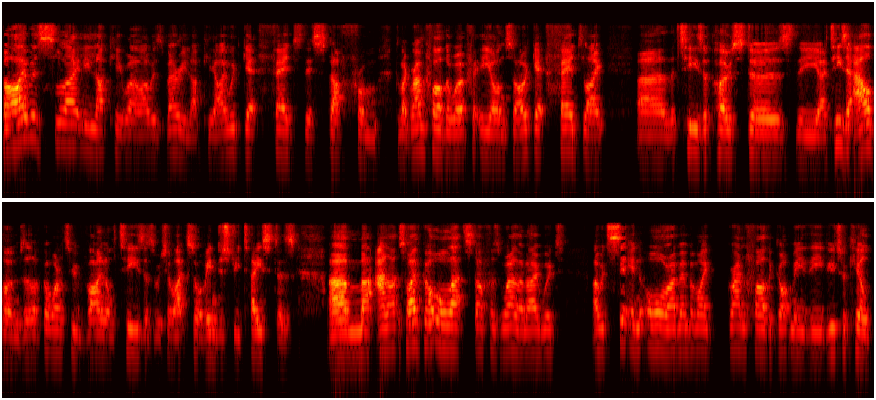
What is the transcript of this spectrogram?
But I was slightly lucky. Well, I was very lucky. I would get fed this stuff from my grandfather worked for Eon, so I would get fed like uh, the teaser posters, the uh, teaser albums. And I've got one or two vinyl teasers, which are like sort of industry tasters. Um, and I, so I've got all that stuff as well. And I would, I would sit in awe. I remember my grandfather got me the View to Kill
